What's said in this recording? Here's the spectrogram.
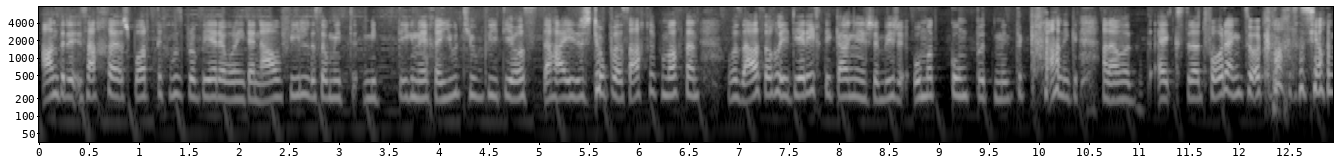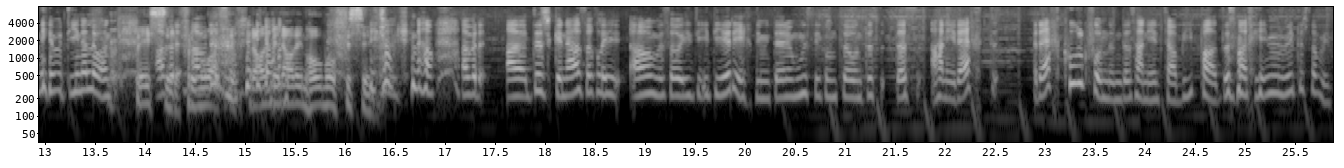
andere Sachen sportlich ausprobieren, wo ich dann auch viel so mit, mit irgendwelchen YouTube-Videos daheim in der Stube Sachen gemacht habe, wo es auch so ein bisschen in die Richtung gegangen ist. Dann bist du rumgekumpelt mit der keine Ahnung, habe auch extra die Vorhänge zugemacht, dass ich auch niemand reinschaue. Besser, Aber- vermutlich. Vor allem, wenn ja. alle im Homeoffice sind. Ja, genau. Aber äh, das ist genau so, ein bisschen, auch so in, die- in die Richtung mit dieser Musik und so. Und das, das habe ich recht, recht cool gefunden. Das habe ich jetzt auch beibehalten. Das mache ich immer wieder so mit.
